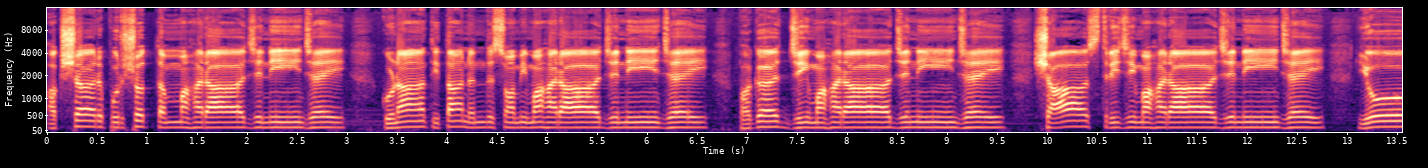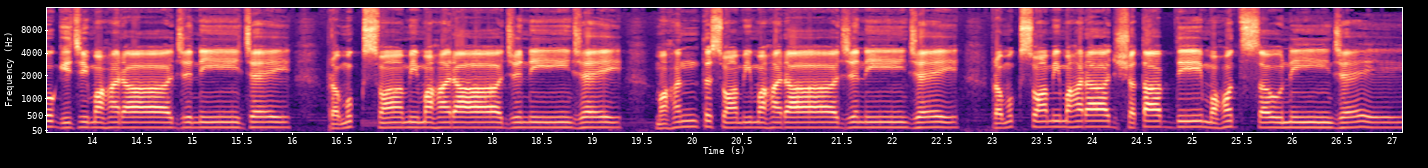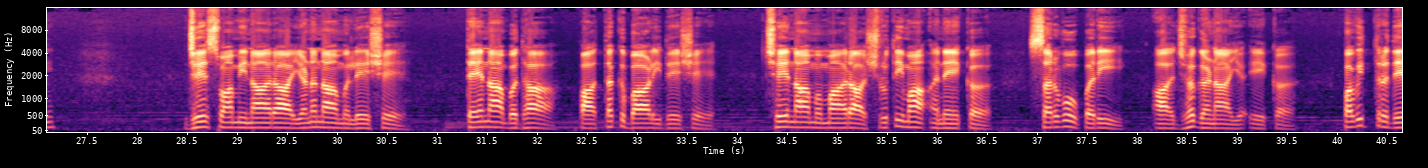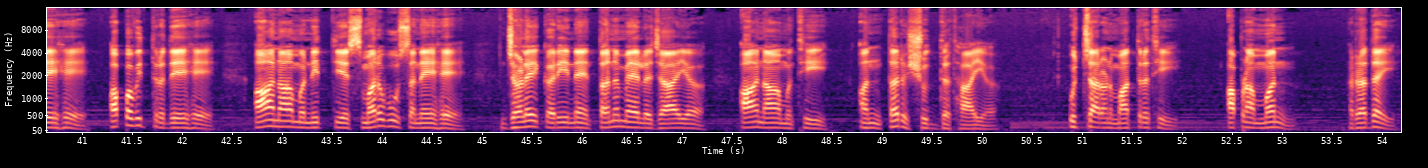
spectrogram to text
અક્ષર પુરુષોત્તમ મહારાજની જય ગુણાતીતાનંદ સ્વામી મહારાજની જય ભગતજી મહારાજની જય શાસ્ત્રીજી મહારાજની જય યોગીજી મહારાજની જય પ્રમુખ સ્વામી મહારાજની જય મહંત સ્વામી મહારાજની જય પ્રમુખ સ્વામી મહારાજ શતાબ્દી મહોત્સવની જય જે સ્વામિનારાયણ નામ લેશે, તેના બધા પાતક બાળી દેશે. છે નામ મારા શ્રુતિમાં અનેક, સર્વોપરી આ જગણાય એક. પવિત્ર દેહે, અપવિત્ર દેહે, આ નામ નિત્ય સ્મરવું સ્નેહે. જળે કરીને તનમેલ જાય, આ નામથી અંતર શુદ્ધ થાય. ઉચ્ચારણ માત્રથી આપણા મન, હૃદય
